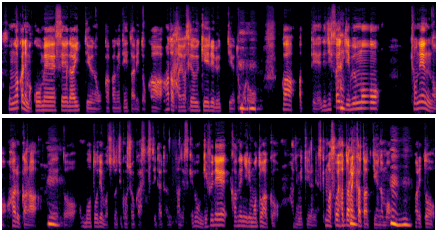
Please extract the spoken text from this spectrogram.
その中にも公明正大っていうのを掲げていたりとか、あとは多様性を受け入れるっていうところうんうんがあって、で、実際はい自分も去年の春から、うん。えっ、と、冒頭でもちょっと自己紹介させていただいたんですけど、岐阜で完全にリモートワークを始めているんですけど、まあそういう働き方っていうのもうんうん。割と、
